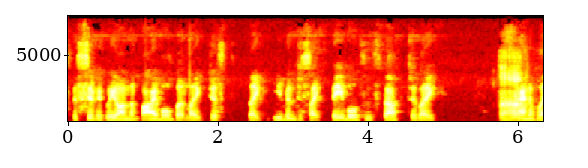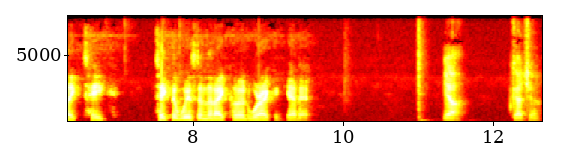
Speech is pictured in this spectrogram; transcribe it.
specifically on the Bible, but like just like even just like fables and stuff to like uh-huh. kind of like take take the wisdom that I could where I could get it. yeah, gotcha.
